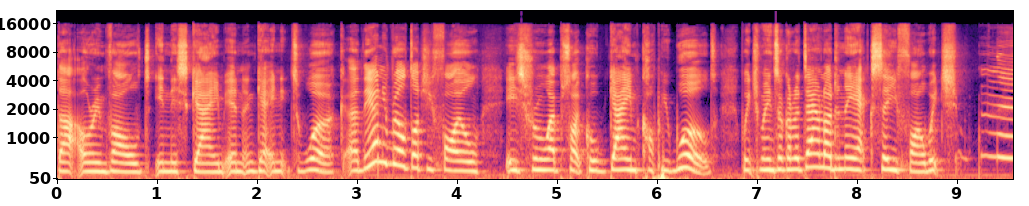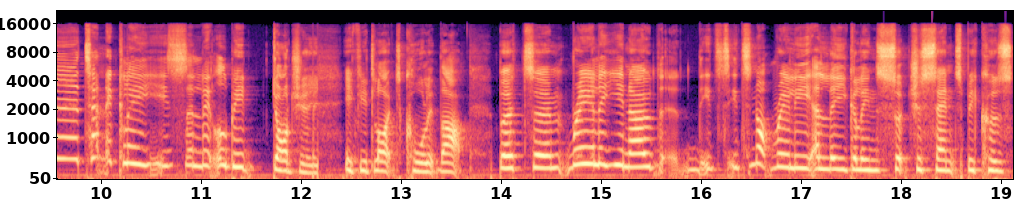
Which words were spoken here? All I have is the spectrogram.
that are involved in this game and, and getting it to work. Uh, the only real dodgy file is from a website called GameCopyWorld, which means I've got to download an exe file, which eh, technically is a little bit dodgy, if you'd like to call it that. But um, really, you know, it's it's not really illegal in such a sense because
